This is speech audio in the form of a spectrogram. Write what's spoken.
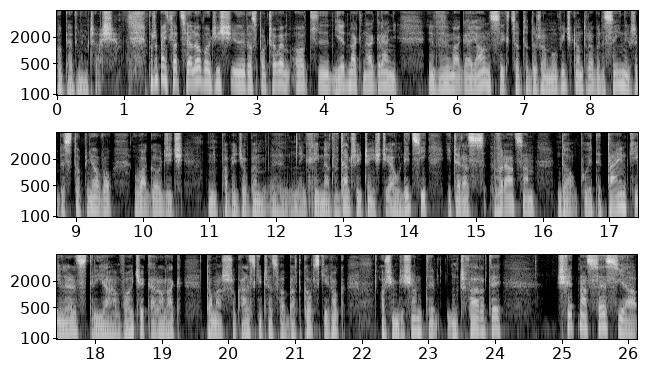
po pewnym czasie. Proszę Państwa, celowo dziś y, rozpocząłem od y, jednak nagrań wymagających, co tu dużo mówić, kontrowersyjnych, żeby stopniowo łagodzić powiedziałbym, y, klimat w dalszej części audycji i teraz wracam do płyty Time Killers tria Wojciech Karolak, Tomasz Szukalski, Czesław Bartkowski, rok 84. Świetna sesja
